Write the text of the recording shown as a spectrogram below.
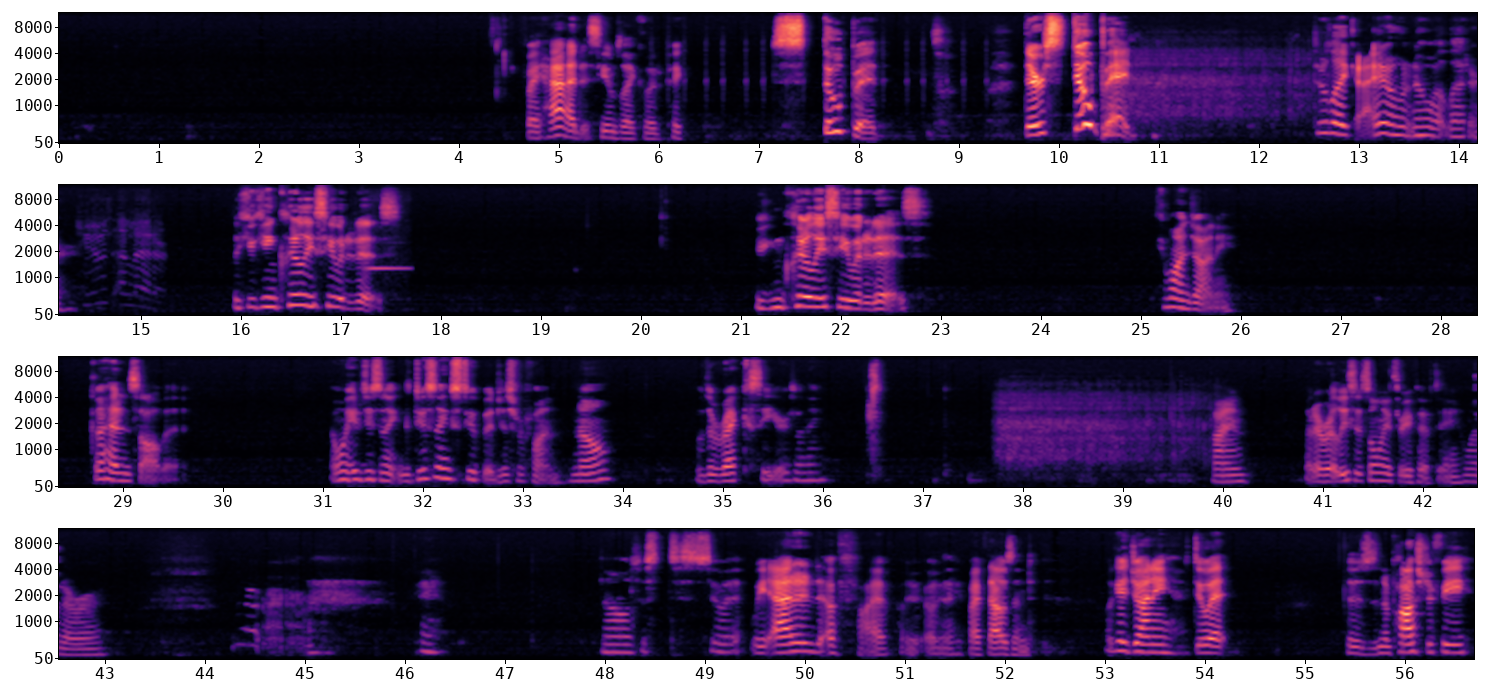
If I had, it seems like I would pick stupid. They're stupid. They're like, I don't know what letter. A Like you can clearly see what it is. You can clearly see what it is. Come on, Johnny. Go ahead and solve it. I want you to do something do something stupid just for fun. No? Of the wreck seat or something? Fine. Whatever, at least it's only 350. Whatever. Okay. No, just, just do it. We added a five. Okay, 5,000. Okay, Johnny, do it. There's an apostrophe.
